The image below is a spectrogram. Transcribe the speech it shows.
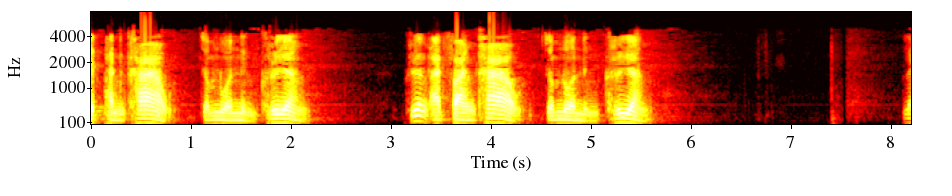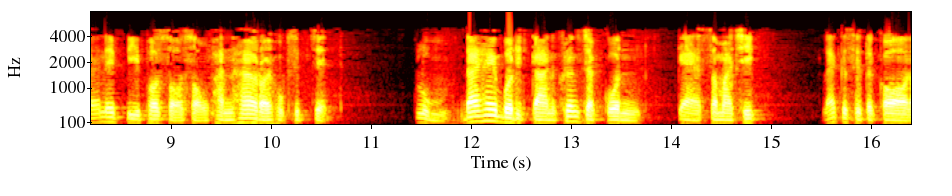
ล็ดพันธุ์ข้าวจำนวนหนึ่งเครื่อง เครื่องอัดฟางข้าวจำนวนหนึ่งเครื่อง และในปี พศ 2567 กลุ่มได้ให้บริการเครื่องจักรกล แก่สมาชิก และเกษตรกร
